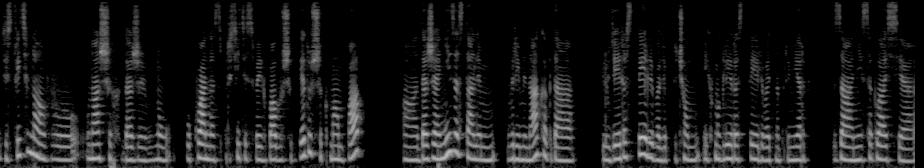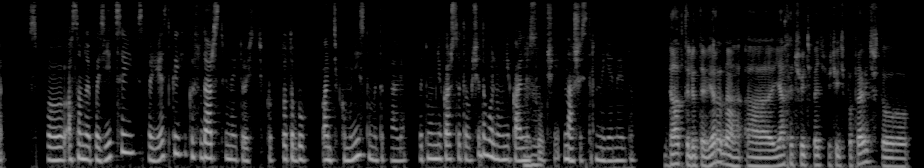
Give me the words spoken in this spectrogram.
действительно в, у наших даже, ну, буквально спросите своих бабушек, дедушек, мам, пап, а, даже они застали времена, когда людей расстреливали, причем их могли расстреливать, например, за несогласие с п- основной позицией, с повесткой государственной, то есть как кто-то был антикоммунистом и так далее. Поэтому мне кажется, это вообще довольно уникальный Мгм. случай нашей страны, я имею в виду. Да, абсолютно верно. А, Я хочу тебя чуть-чуть поправить, что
